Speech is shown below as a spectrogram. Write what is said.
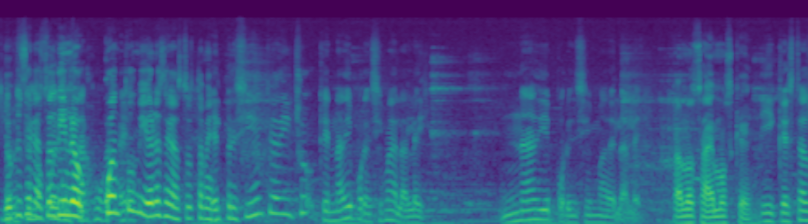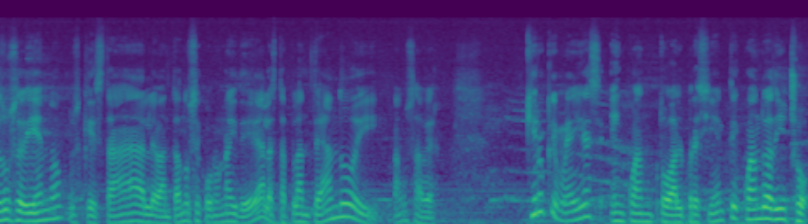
Yo que se gastó el dinero. ¿Cuántos eh, millones se gastó también? El presidente ha dicho que nadie por encima de la ley. Nadie por encima de la ley. Ya no sabemos qué. ¿Y qué está sucediendo? Pues que está levantándose con una idea, la está planteando y vamos a ver. Quiero que me digas en cuanto al presidente, cuando ha dicho,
